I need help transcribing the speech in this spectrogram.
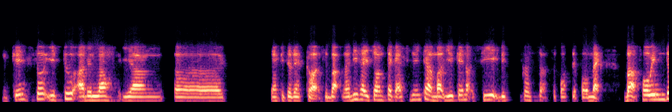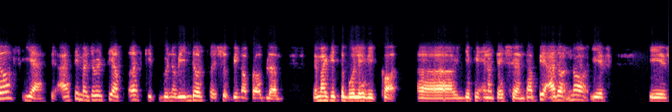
Okay, so itu adalah yang uh, yang kita record. Sebab tadi saya contoh kat sini kan, but you cannot see it because it's not supported for Mac. But for Windows, yeah, I think majority of us kita guna Windows, so it should be no problem. Memang kita boleh record uh, dia punya annotation. Tapi I don't know if if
